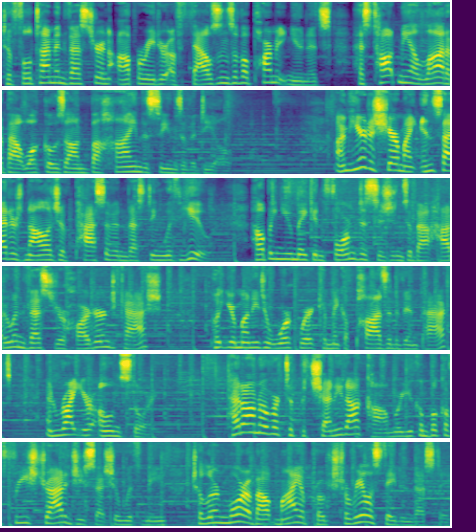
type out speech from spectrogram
to full time investor and operator of thousands of apartment units has taught me a lot about what goes on behind the scenes of a deal. I'm here to share my insider's knowledge of passive investing with you, helping you make informed decisions about how to invest your hard earned cash, put your money to work where it can make a positive impact, and write your own story. Head on over to Picheny.com where you can book a free strategy session with me to learn more about my approach to real estate investing.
